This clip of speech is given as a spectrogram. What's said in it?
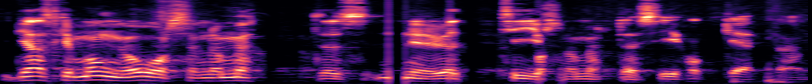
Ganska många år sedan de möttes, nu är det tio år sedan de möttes i Hockeyettan.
